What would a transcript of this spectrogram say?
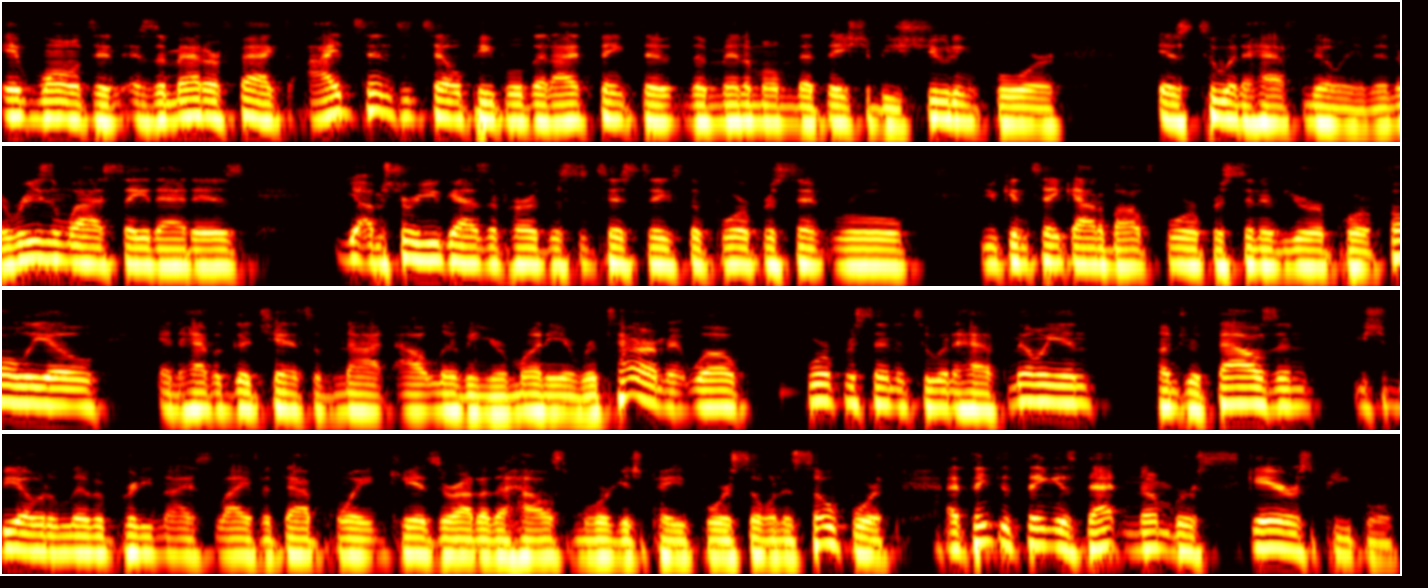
It won't. And as a matter of fact, I tend to tell people that I think the, the minimum that they should be shooting for is two and a half million. And the reason why I say that is yeah, I'm sure you guys have heard the statistics, the 4% rule. You can take out about 4% of your portfolio and have a good chance of not outliving your money in retirement. Well, 4% of two and a half million, 100,000, you should be able to live a pretty nice life at that point. Kids are out of the house, mortgage paid for, so on and so forth. I think the thing is that number scares people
